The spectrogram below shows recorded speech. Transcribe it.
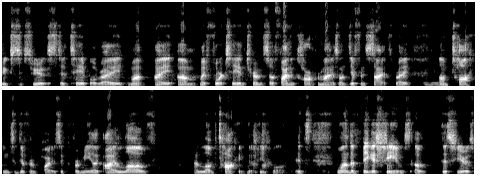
experience to the table, right? My, my um my forte in terms of finding compromise on different sides, right? Mm-hmm. Um, talking to different parties. Like for me, like I love I love talking to people. It's one of the biggest shames of this year's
